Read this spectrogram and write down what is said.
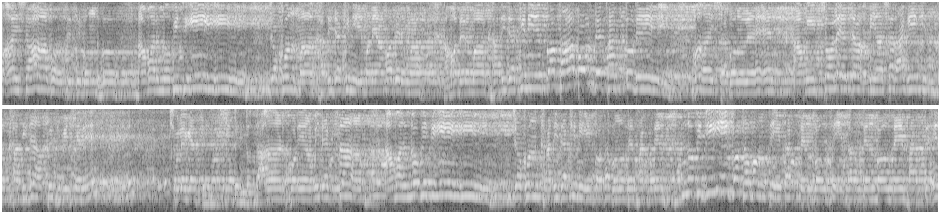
মা আয়সা বলতেছে, বন্ধু, আমার নবীজি যখন মা খাদিজাকে নিয়ে মানে আমাদের মা আমাদের মা খাদিজাকে নিয়ে কথা বলতে থাকতো রে, মা আয়সা বললেন, আমি চলে যা, আমি আসার আগেই কিন্তু খাদিজা পৃথিবী ছেড়ে চলে গেছে। কিন্তু তারপরে আমি দেখতাম, আমার নবীজি যখন খাদিজাকে নিয়ে কথা বলতে থাকতেন, নবীজি কথা বলতে থাকতেন বলতে থাকতেন বলতে থাকতেন,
